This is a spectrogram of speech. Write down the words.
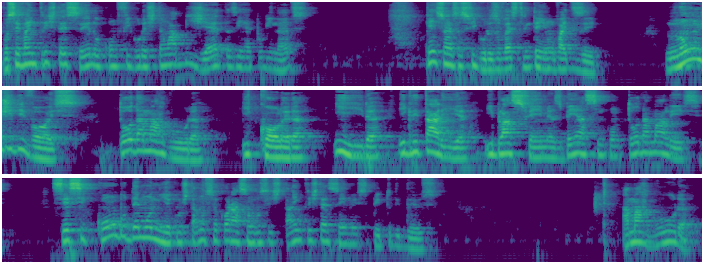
Você vai entristecê-lo com figuras tão abjetas e repugnantes. Quem são essas figuras? O verso 31 vai dizer: longe de vós toda amargura e cólera e ira e gritaria e blasfêmias, bem assim com toda a malícia. Se esse combo demoníaco está no seu coração, você está entristecendo o Espírito de Deus. Amargura,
